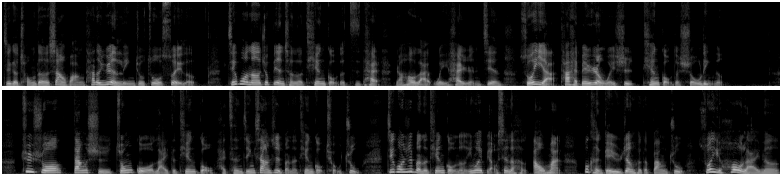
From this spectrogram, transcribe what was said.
这个崇德上皇他的怨灵就作祟了，结果呢就变成了天狗的姿态，然后来危害人间。所以啊，他还被认为是天狗的首领呢。据说当时中国来的天狗还曾经向日本的天狗求助，结果日本的天狗呢，因为表现的很傲慢，不肯给予任何的帮助，所以后来呢，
